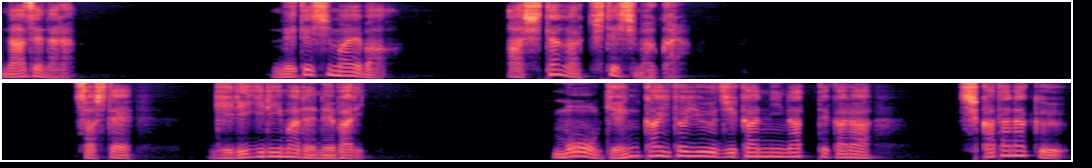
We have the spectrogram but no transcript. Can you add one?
なぜなら寝てしまえば明日が来てしまうから。そしてギリギリまで粘りもう限界という時間になってから仕方なく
